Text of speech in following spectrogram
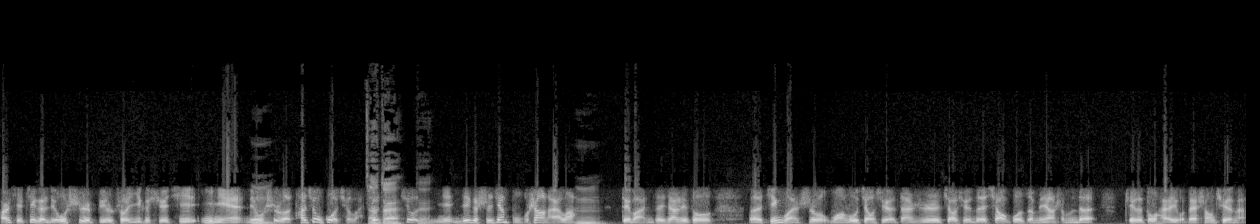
而且这个流逝，比如说一个学期、一年流逝了，它就过去了，就就你你这个时间补不上来了，嗯，对吧？你在家里头，呃，尽管是网络教学，但是教学的效果怎么样什么的，这个都还有待商榷呢。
